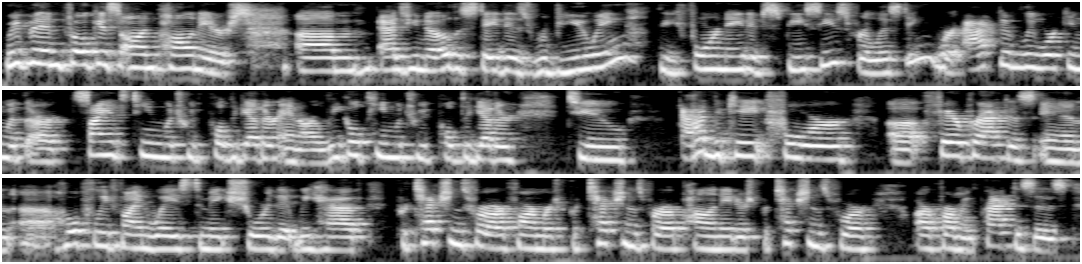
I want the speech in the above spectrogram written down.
We've been focused on pollinators. Um, as you know, the state is reviewing the four native species for listing. We're actively working with our science team, which we've pulled together, and our legal team, which we've pulled together to advocate for uh, fair practice and uh, hopefully find ways to make sure that we have protections for our farmers, protections for our pollinators, protections for our farming practices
